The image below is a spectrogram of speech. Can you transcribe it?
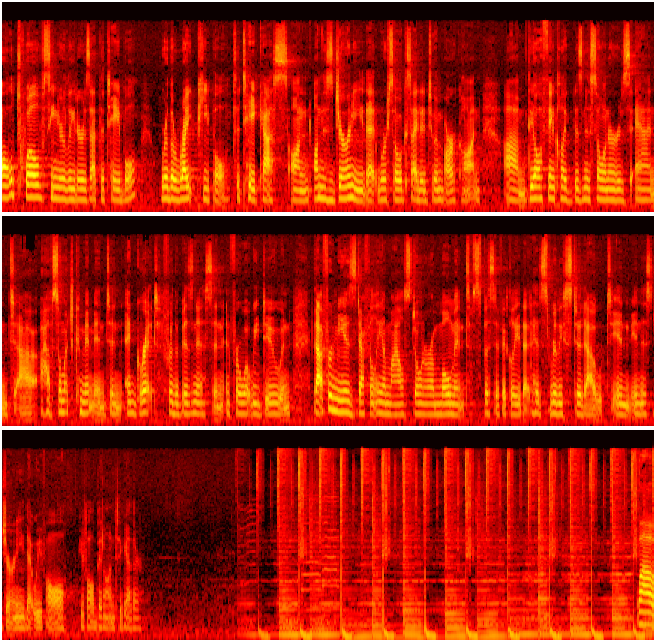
all 12 senior leaders at the table we're the right people to take us on, on this journey that we're so excited to embark on. Um, they all think like business owners and uh, have so much commitment and, and grit for the business and, and, for what we do. And that for me is definitely a milestone or a moment specifically that has really stood out in, in this journey that we've all, we've all been on together. Wow,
